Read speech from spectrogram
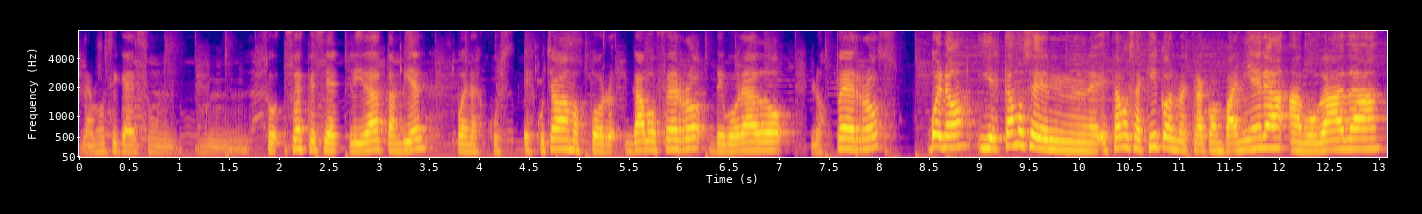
la música es su, especialidad también. Bueno, escuchábamos por Gabo Ferro, Devorado los Perros. Bueno, y estamos, estamos aquí con nuestra compañera, abogada,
